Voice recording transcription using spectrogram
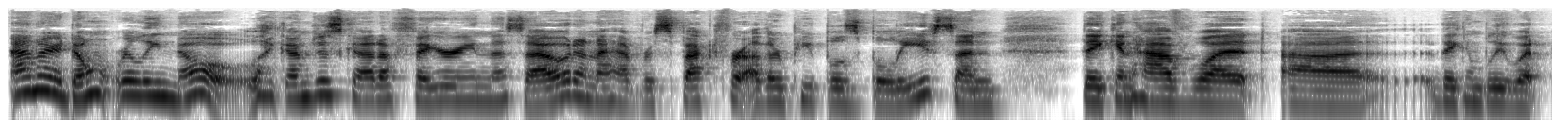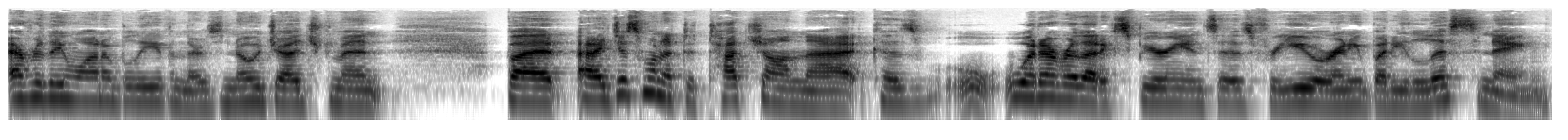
and I don't really know. Like I'm just kind of figuring this out and I have respect for other people's beliefs and they can have what uh they can believe whatever they want to believe and there's no judgment but I just wanted to touch on that because whatever that experience is for you or anybody listening,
